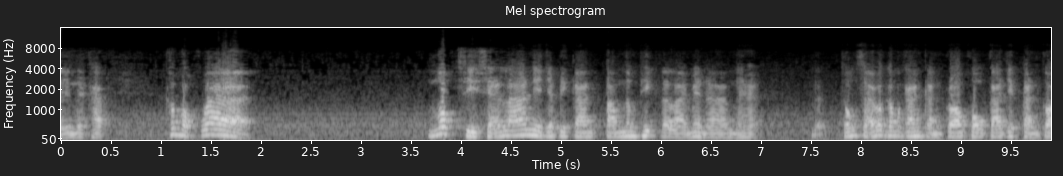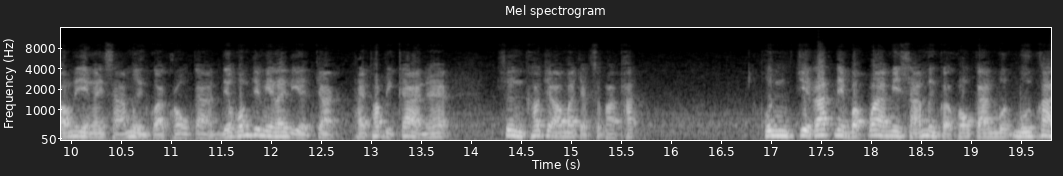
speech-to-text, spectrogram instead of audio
เลยนะครับเขาบอกว่างบสี่แสนล้านเนี่ยจะเป็นการตำน้ำพริกละลายแม่น้ำนะฮะ สงสัยว่ากรรมการกันกรองโครงการจะกันกรองได้ยังไงสามหมื่นกว่าโครงการ เดี๋ยวผมจะมีรายละเอียดจากไทยพับลิก้านะฮะ ซึ่งเขาจะเอามาจากสภาพัฒน์คุณจิรัตน์เนี่ยบอกว่ามีสามหมื่นกว่าโครงการมูลมูลค่า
